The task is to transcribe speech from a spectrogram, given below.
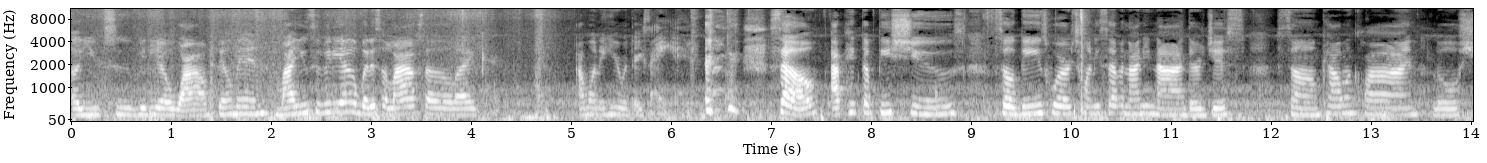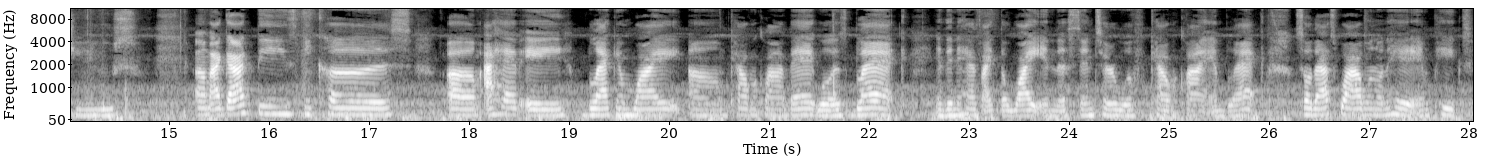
a YouTube video while I'm filming my YouTube video, but it's a live, so like I want to hear what they're saying. so I picked up these shoes. So these were $27.99. They're just some Calvin Klein little shoes. Um, I got these because um, I have a black and white um, Calvin Klein bag. Well, it's black and then it has like the white in the center with Calvin Klein and black. So that's why I went on ahead and picked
